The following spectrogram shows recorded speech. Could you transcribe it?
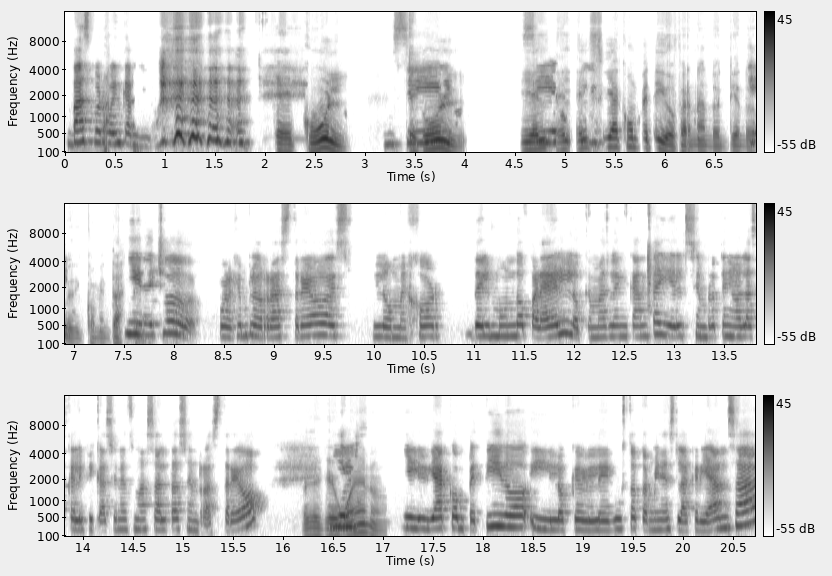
vas por buen camino. Qué cool, qué cool. Y él, sí, él, él sí. ha competido, Fernando, entiendo, Sí. comentaste. Y de hecho, por ejemplo, rastreo es lo mejor del mundo para él, lo que más le encanta y él siempre ha tenido las calificaciones más altas en rastreo Oye, qué y él- bueno. y ha competido y lo que le gusta también es la crianza,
